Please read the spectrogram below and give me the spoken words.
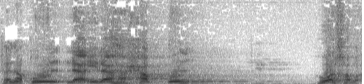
فنقول لا إله حق هو الخبر.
